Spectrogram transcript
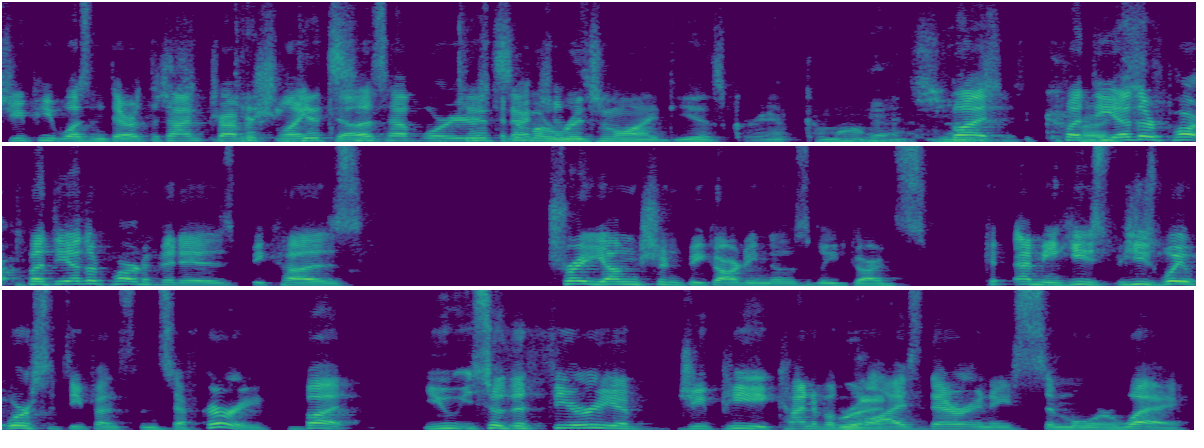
GP wasn't there at the time, Travis Schlenk does have Warriors get some original ideas. Grant, come on, yeah, but but the other part, but the other part of it is because Trae Young shouldn't be guarding those lead guards. I mean, he's he's way worse at defense than Steph Curry, but you so the theory of GP kind of applies right. there in a similar way.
